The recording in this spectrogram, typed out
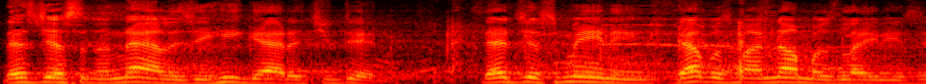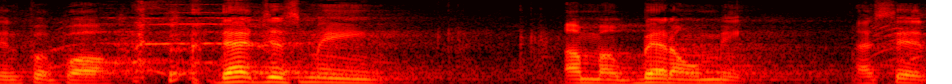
That's just an analogy. He got it, you didn't. That just meaning, that was my numbers, ladies, in football. That just mean I'm to bet on me. I said,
